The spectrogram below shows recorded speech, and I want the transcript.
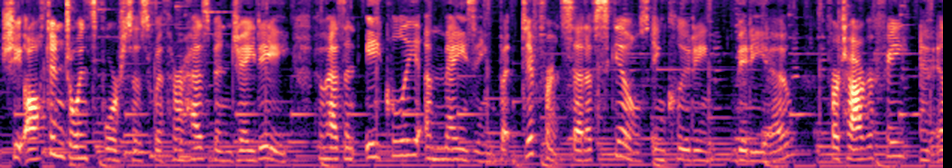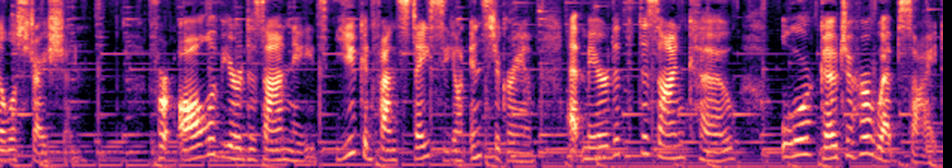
She often joins forces with her husband, JD, who has an equally amazing but different set of skills, including video, photography, and illustration. For all of your design needs, you can find Stacy on Instagram at Meredith Design Co. or go to her website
